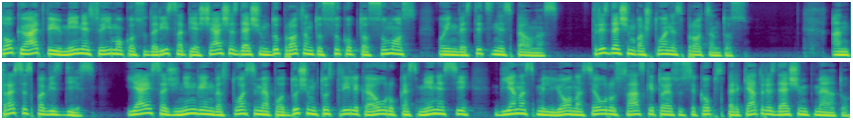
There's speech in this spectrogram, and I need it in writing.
Tokiu atveju mėnesio įmokos sudarys apie 62 procentus sukauptos sumos, o investicinis pelnas - 38 procentus. Antrasis pavyzdys Jei sažiningai investuosime po 213 eurų kas mėnesį, 1 milijonas eurų sąskaitoje susikaups per 40 metų.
